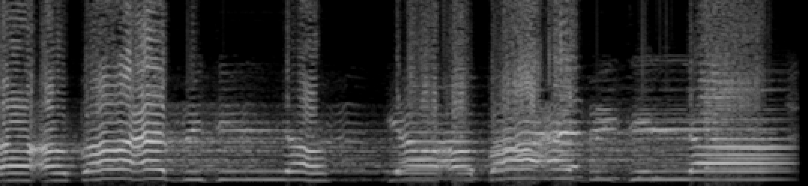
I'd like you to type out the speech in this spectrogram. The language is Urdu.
يا أبا عبد الله يا أبا عبد الله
